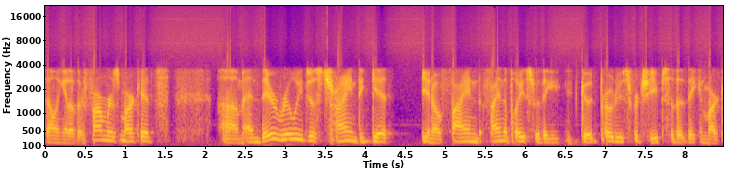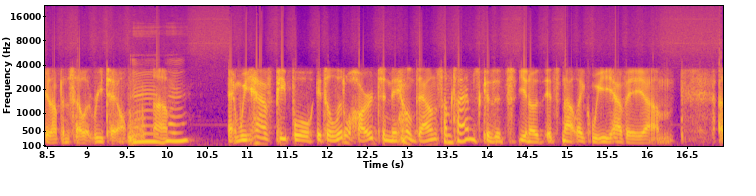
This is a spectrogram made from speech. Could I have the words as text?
selling at other farmers markets, um, and they're really just trying to get you know find find the place where they get good produce for cheap, so that they can mark it up and sell at retail. Um, and we have people. It's a little hard to nail down sometimes because it's you know it's not like we have a um, a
